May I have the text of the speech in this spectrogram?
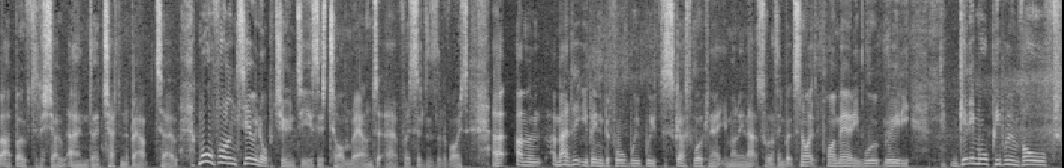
uh, both to the show and uh, chatting about uh, more volunteering opportunities this time round uh, for Citizens of the Voice. Uh, um, Amanda, you've been in before. We, we've discussed working out your money and that sort of thing, but tonight primarily really getting more people involved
